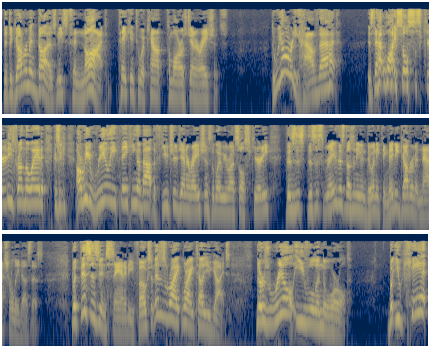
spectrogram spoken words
that the government does needs to not take into account tomorrow's generations. Do we already have that? Is that why Social Security's run the way it? Because are we really thinking about the future generations the way we run Social Security? Does this, does this, maybe this doesn't even do anything. Maybe government naturally does this. But this is insanity, folks. And this is right what I tell you guys. There's real evil in the world. But you can't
